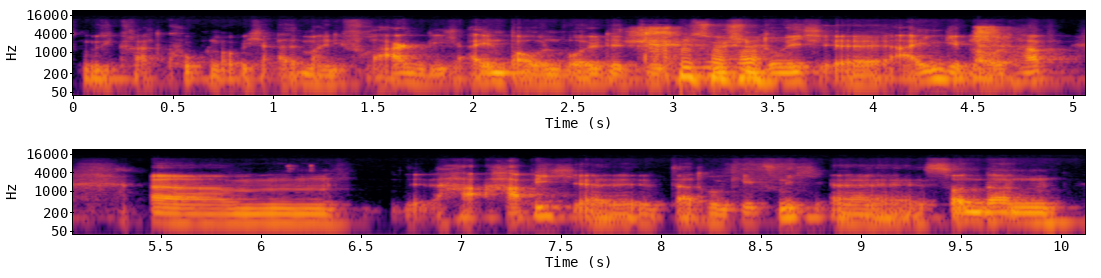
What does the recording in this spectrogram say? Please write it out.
Jetzt muss ich gerade gucken, ob ich all meine Fragen, die ich einbauen wollte, zwischendurch äh, eingebaut habe. Ähm, ha, habe ich, äh, darum geht es nicht, äh, sondern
